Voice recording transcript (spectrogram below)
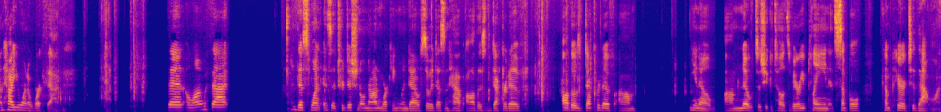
on how you want to work that. Then along with that, this one is a traditional non-working window, so it doesn't have all those decorative, all those decorative, um, you know, um, notes. As you can tell, it's very plain. It's simple compared to that one.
